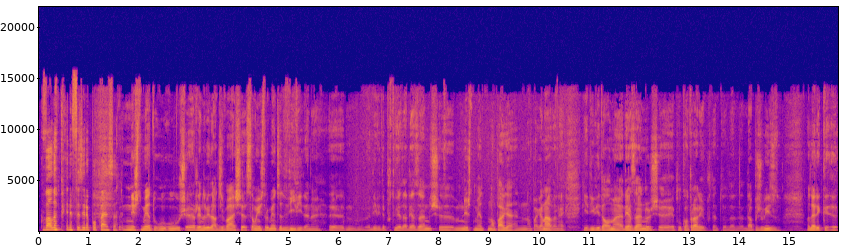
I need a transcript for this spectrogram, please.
que vale a pena fazer a poupança. Neste momento, os, as rendabilidades baixas são instrumentos de dívida, não é? Eh, a dívida portuguesa há 10 anos, eh, neste momento, não paga, não paga nada, não é? E a dívida alemã há 10 anos eh, é pelo contrário, portanto, dá, dá prejuízo. De maneira que,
